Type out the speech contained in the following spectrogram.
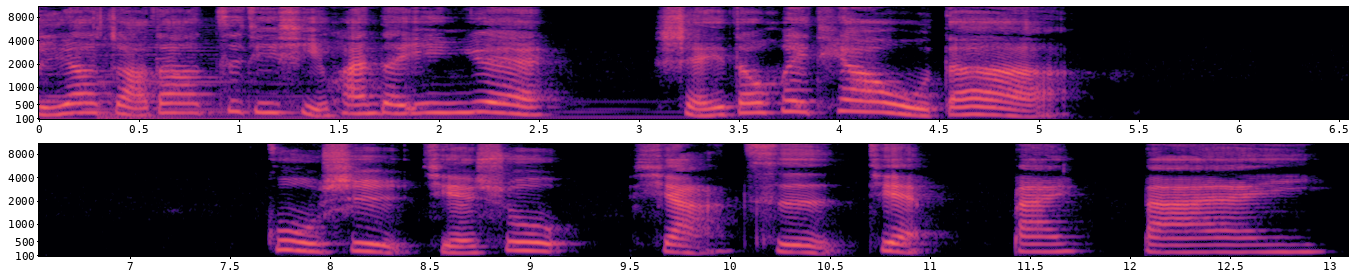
只要找到自己喜欢的音乐，谁都会跳舞的。故事结束，下次见，拜拜。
